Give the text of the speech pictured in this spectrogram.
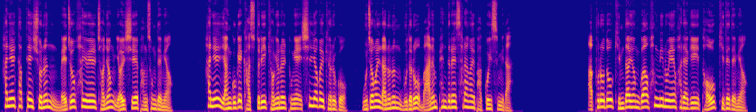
한일 탑10 쇼는 매주 화요일 저녁 10시에 방송되며 한일 양국의 가수들이 경연을 통해 실력을 겨루고 우정을 나누는 무대로 많은 팬들의 사랑을 받고 있습니다. 앞으로도 김다영과 황민우의 활약이 더욱 기대되며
